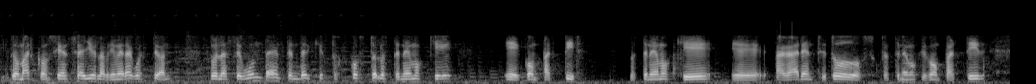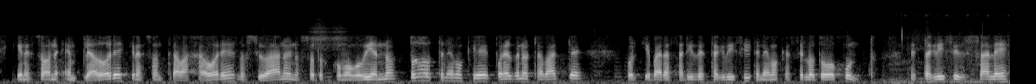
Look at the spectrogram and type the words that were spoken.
y tomar conciencia de ellos es la primera cuestión, pero la segunda es entender que estos costos los tenemos que eh, compartir los tenemos que eh, pagar entre todos, los tenemos que compartir quienes son empleadores, quienes son trabajadores, los ciudadanos y nosotros como gobierno, todos tenemos que poner de nuestra parte porque para salir de esta crisis tenemos que hacerlo todos juntos. Esta crisis sale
